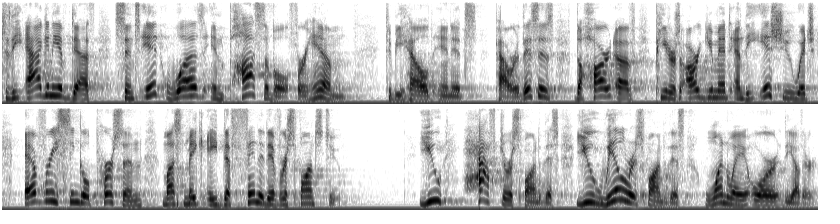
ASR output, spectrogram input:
to the agony of death, since it was impossible for him to be held in its power. This is the heart of Peter's argument and the issue which every single person must make a definitive response to. You have to respond to this. You will respond to this one way or the other,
